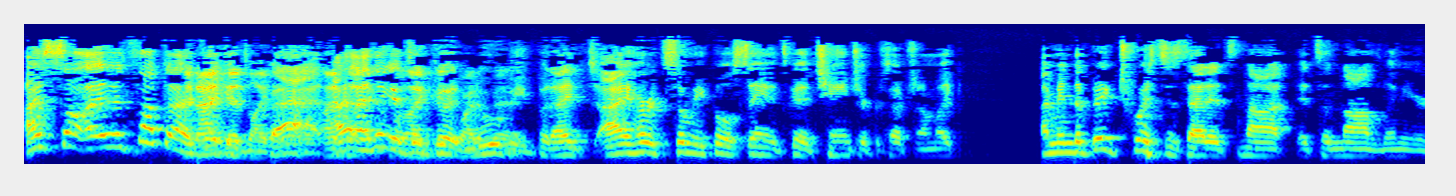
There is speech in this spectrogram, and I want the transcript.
I saw, it's not that I And I think did it's like it. bad. I I, I think it's a liked it good a movie, but I, I heard so many people saying it's going to change your perception. I'm like, I mean, the big twist is that it's not, it's a non-linear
